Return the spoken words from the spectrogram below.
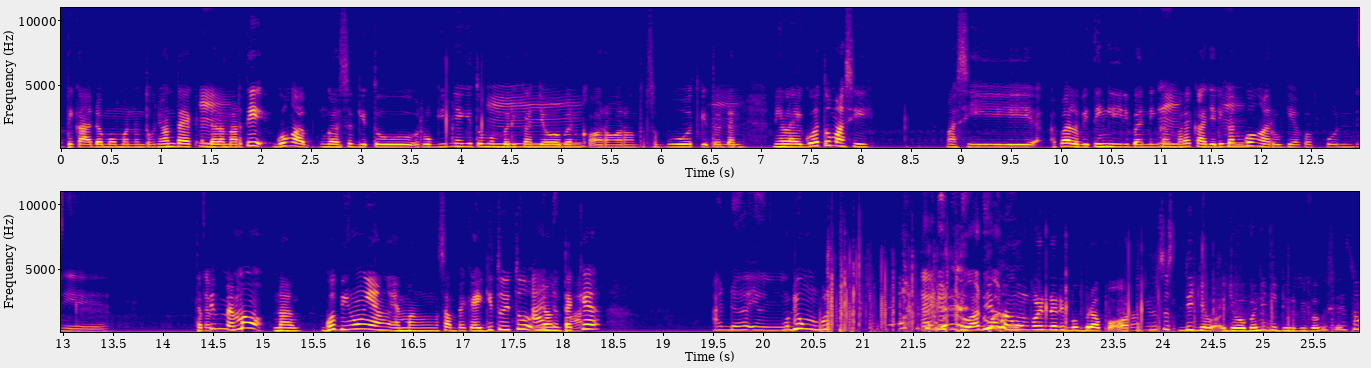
ketika ada momen untuk nyontek. Dalam arti gue nggak nggak segitu ruginya gitu memberikan jawaban ke orang-orang tersebut gitu. Dan nilai gue tuh masih masih apa lebih tinggi dibandingkan mereka. Jadi kan gue nggak rugi apa pun. Iya. tapi memang nah gue bingung yang emang sampai kayak gitu itu Ada, nyonteknya Ada yang dia ngumpul eh dua dua dia dua, dua. ngumpulin dari beberapa orang gitu terus dia jaw- jawabannya jadi lebih bagus itu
